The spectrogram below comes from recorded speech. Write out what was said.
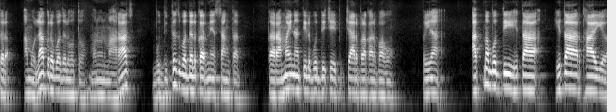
तर आमूलाग्र बदल होतो. म्हणून महाराज बुद्धीतच बदल करण्यास सांगतात. तर रामायणातील बुद्धीचे चार प्रकार पाहू. पहिला आत्मबुद्धी हिता हितार्थार्य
